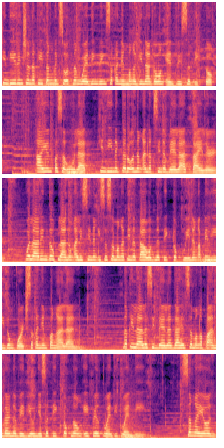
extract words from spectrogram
Hindi rin siya nakitang nagsuot ng wedding ring sa kanyang mga ginagawang entries sa TikTok. Ayon pa sa ulat, hindi nagkaroon ng anak sina Bella at Tyler. Wala rin daw planong alisin ang isa sa mga tinatawag na TikTok queen ang apelyidong Porch sa kanyang pangalan. Nakilala si Bella dahil sa mga paandar na video niya sa TikTok noong April 2020. Sa ngayon,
